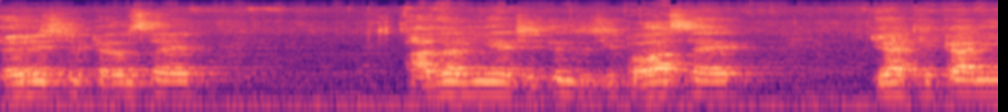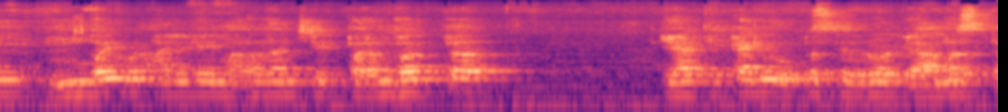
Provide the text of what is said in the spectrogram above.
धैर्यश्री कदम साहेब आदरणीय जितेंद्रजी पवार साहेब या ठिकाणी मुंबईहून आलेले महाराजांचे परमभक्त या ठिकाणी उपस्थित सर्व ग्रामस्थ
